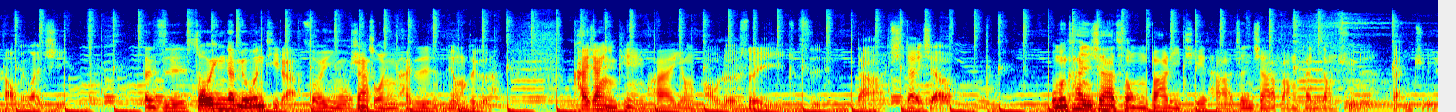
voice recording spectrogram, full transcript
好没关系。但是收音应该没问题啦，收音我现在收音还是用这个。开箱影片也快用好了，所以就是大家期待一下哦。我们看一下从巴黎铁塔正下方看上去的感觉，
